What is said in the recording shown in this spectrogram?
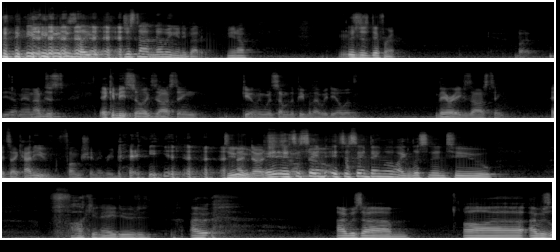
It's like just not knowing any better. You know, it's Mhm. just different. But yeah, man, I'm just. It can be so exhausting dealing with some of the people that we deal with. Very exhausting. It's like, how do you function every day? Dude. it- it's the same. know. It's the same thing with like listening to. Fucking a, dude. I, I was um, uh, I was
